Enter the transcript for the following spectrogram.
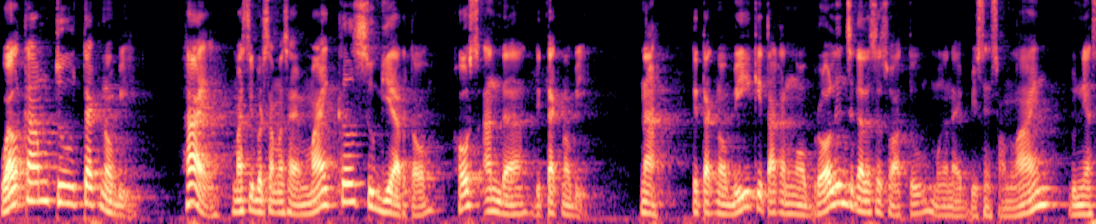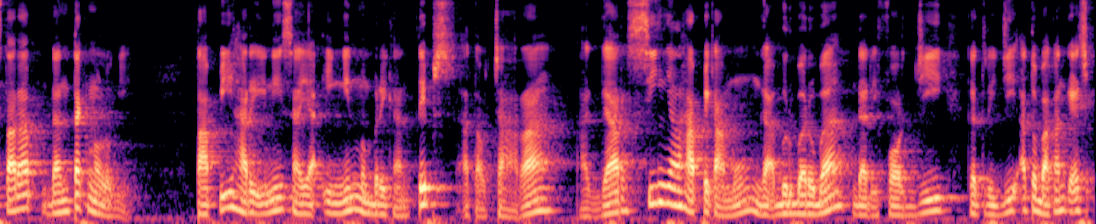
Welcome to Teknobi. Hai, masih bersama saya Michael Sugiarto, host Anda di Teknobi. Nah, di Teknobi kita akan ngobrolin segala sesuatu mengenai bisnis online, dunia startup, dan teknologi. Tapi hari ini saya ingin memberikan tips atau cara agar sinyal HP kamu nggak berubah-ubah dari 4G ke 3G atau bahkan ke H+.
